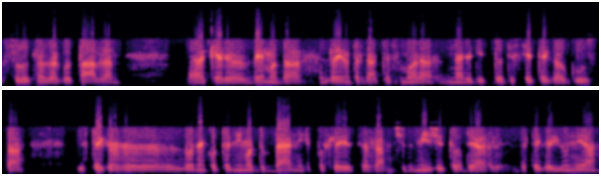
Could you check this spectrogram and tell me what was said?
absolutno zagotavljam, eh, ker vemo, da zelena trgatev se mora narediti do 10. augusta. Iz tega zornega kota nima dobenih posledic. Razen če bi mi že to delali do tega junija,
